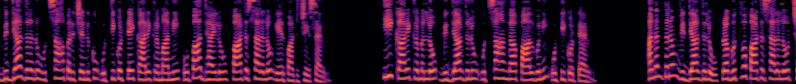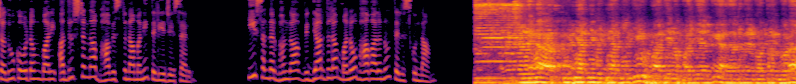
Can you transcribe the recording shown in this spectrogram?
విద్యార్థులను ఉత్సాహపరిచేందుకు ఉట్టికొట్టే కార్యక్రమాన్ని ఉపాధ్యాయులు పాఠశాలలో ఏర్పాటు చేశారు. ఈ కార్యక్రమంలో విద్యార్థులు ఉత్సాహంగా పాల్గొని ఉట్టికొట్టారు. అనంతరం విద్యార్థులు ప్రభుత్వ పాఠశాలలో చదువుకోవటం వారి అదృష్టంగా భావిస్తున్నామని తెలియజేశారు. ఈ సందర్భంగా విద్యార్థుల మనోభావాలను తెలుసుకుందాం. విద్యార్థి విద్యార్థులకి ఉపాధ్యాయులు ఉపాధ్యాయులకి అదేవిధమైన అందరం కూడా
